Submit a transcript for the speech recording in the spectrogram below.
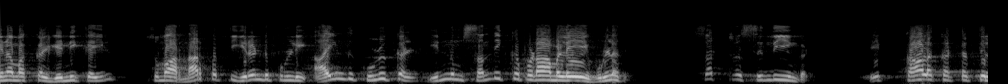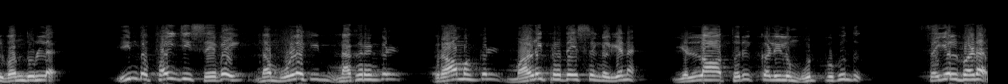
இன மக்கள் எண்ணிக்கையில் சுமார் நாற்பத்தி இரண்டு புள்ளி ஐந்து குழுக்கள் இன்னும் சந்திக்கப்படாமலே உள்ளது. சற்று சிந்தியுங்கள். இக்காலகட்டத்தில் வந்துள்ள இந்த ஃபைவ் ஜி சேவை நம் உலகின் நகரங்கள் கிராமங்கள் மலை பிரதேசங்கள் என எல்லா தெருக்களிலும் உட்புகுந்து செயல்பட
